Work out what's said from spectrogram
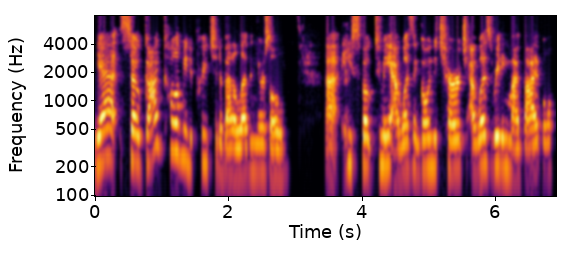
Yeah. So God called me to preach at about 11 years old. Uh, he spoke to me. I wasn't going to church. I was reading my Bible.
